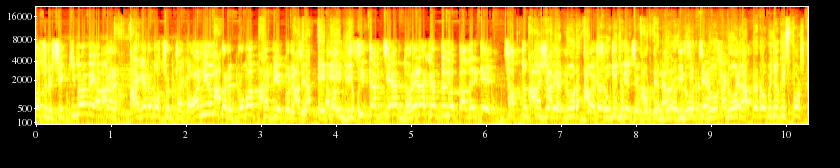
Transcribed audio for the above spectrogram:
বছরে সে কীভাবে আপনার এগারো বছর থাকে? অনিয়ম করে প্রভাব খাটিয়ে করেছে। এবং এটি- তার চেয়ার ধরে রাখার জন্য তাদেরকে ছাত্রত্ব হিসেবে নূর, আপনার সুযোগ দিয়েছে ভর্তি না নূর, চেয়ার নূর, থাকবে নূর, না। আপনার অভিযোগ স্পষ্ট?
